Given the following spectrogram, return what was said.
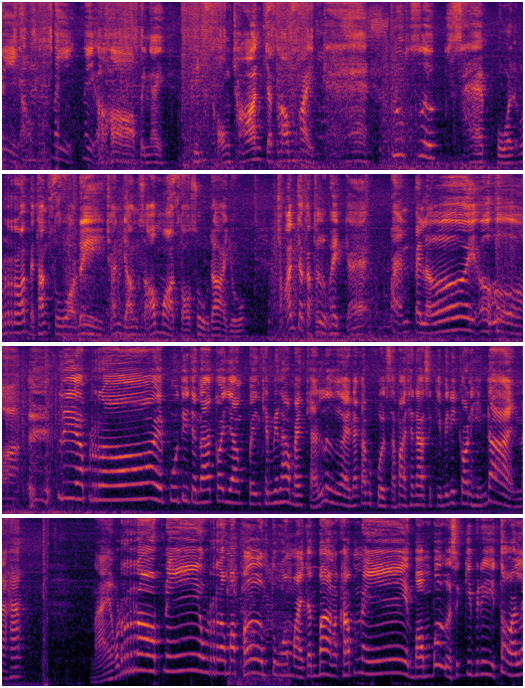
นี่เอานี่นี่อ๋อเป็นไง พิษของฉันจะทำให้แกรู้สึกแสบปวดร้อนไปทั้งตัวดิฉันยังสามารถต่อสู้ได้อยู่ ฉันจะกระทืบให้แกแปนไปเลย โอ้โหเรียบร้อย ผู้ที่ชนะก็ยังเป็นแคมิล่าแมนแขนเลยนะครับทุกคนสามารถชนะสกิมินี่ก้อนหินได้นะฮะในรอบนี้เรามาเพิ่มตัวใหม่กันบ้างนะครับนี่บอมเบอร์สกิปปี้ตอเล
